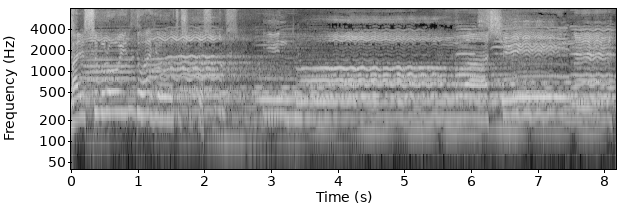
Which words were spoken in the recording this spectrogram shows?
말씀으로 인도하여 주실 것을 믿습니다. 인도하시네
